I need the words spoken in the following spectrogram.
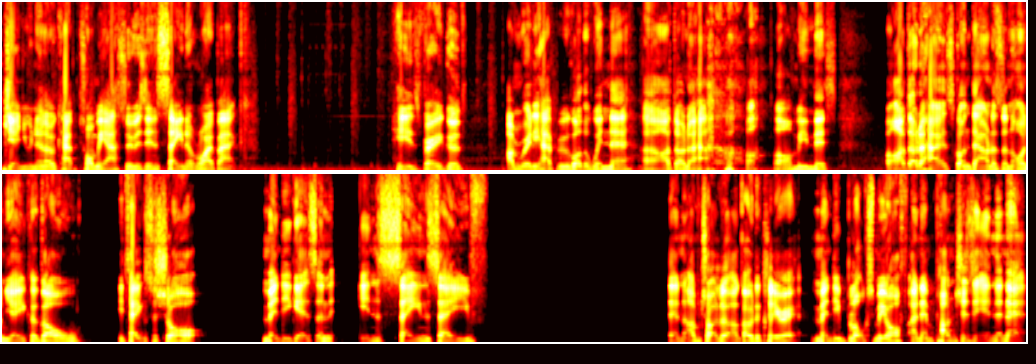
genuine no cap. Tomiyasu is insane at right back. He is very good. I'm really happy we got the win there. Uh, I don't know how. I mean this. But I don't know how it's gone down as an Onyeka goal. He takes a shot. Mendy gets an insane save. Then I'm trying, look, I go to clear it. Mendy blocks me off and then punches it in the net.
